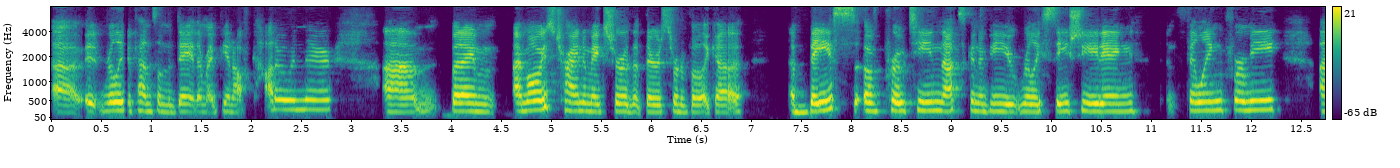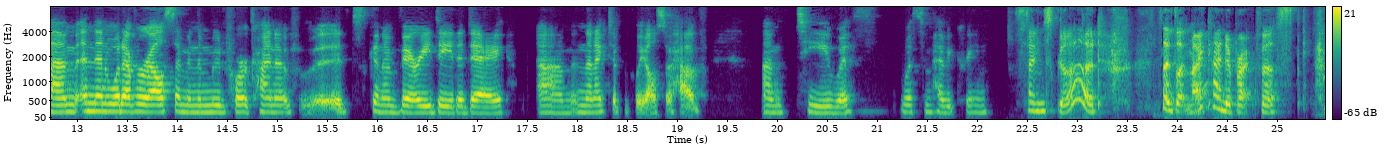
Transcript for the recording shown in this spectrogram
Uh, it really depends on the day. There might be an avocado in there, um, but I'm I'm always trying to make sure that there's sort of like a a base of protein that's going to be really satiating and filling for me. Um, and then whatever else I'm in the mood for, kind of, it's going to vary day to day. Um, and then I typically also have um, tea with with some heavy cream. Sounds good. Sounds like my kind of breakfast.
